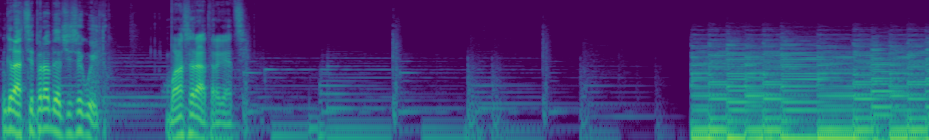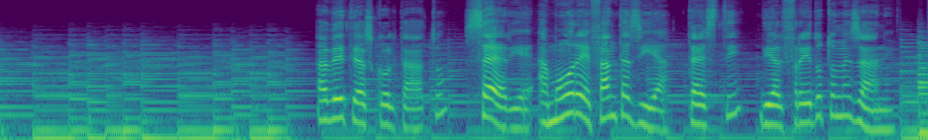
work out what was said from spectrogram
Grazie per averci seguito. Buona serata ragazzi. Avete ascoltato Serie, Amore e Fantasia, testi di Alfredo Tomesani.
